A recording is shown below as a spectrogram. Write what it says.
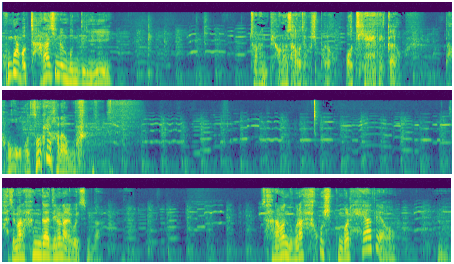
공부를 막 잘하시는 분들이 저는 변호사가 되고 싶어요. 어떻게 해야 될까요? 나보고 어떻게 하라고. 하지만 한 가지는 알고 있습니다. 사람은 누구나 하고 싶은 걸 해야 돼요. 음.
